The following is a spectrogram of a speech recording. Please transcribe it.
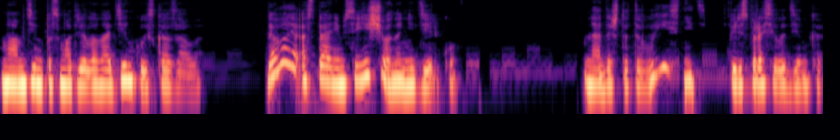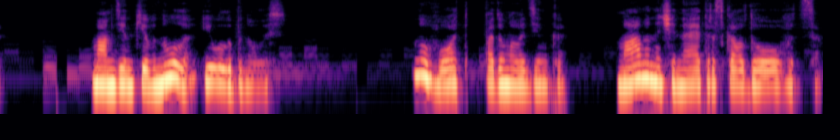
Мам Дин посмотрела на Динку и сказала, «Давай останемся еще на недельку». «Надо что-то выяснить?» – переспросила Динка. Мам Дин кивнула и улыбнулась. «Ну вот», – подумала Динка, Мама начинает расколдовываться.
